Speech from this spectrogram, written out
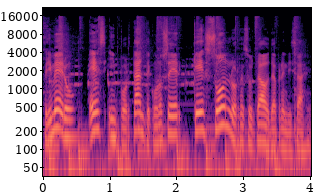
Primero, es importante conocer qué son los resultados de aprendizaje.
